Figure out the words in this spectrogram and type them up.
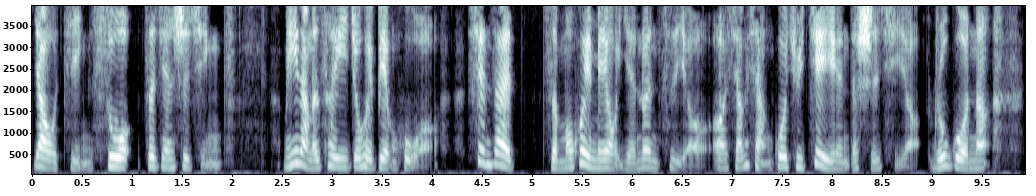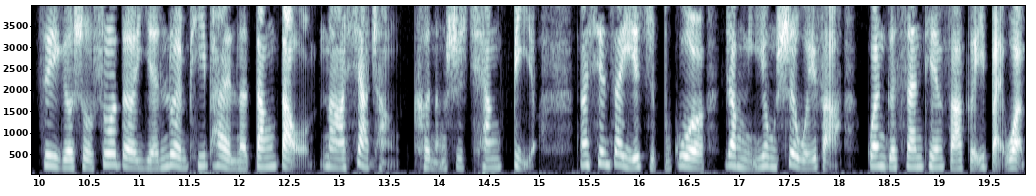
要紧缩这件事情，民进党的侧翼就会辩护哦。现在。怎么会没有言论自由？呃，想想过去戒严的时期啊，如果呢这个所说的言论批判了当道，那下场可能是枪毙啊。那现在也只不过让你用涉违法关个三天，罚个一百万，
